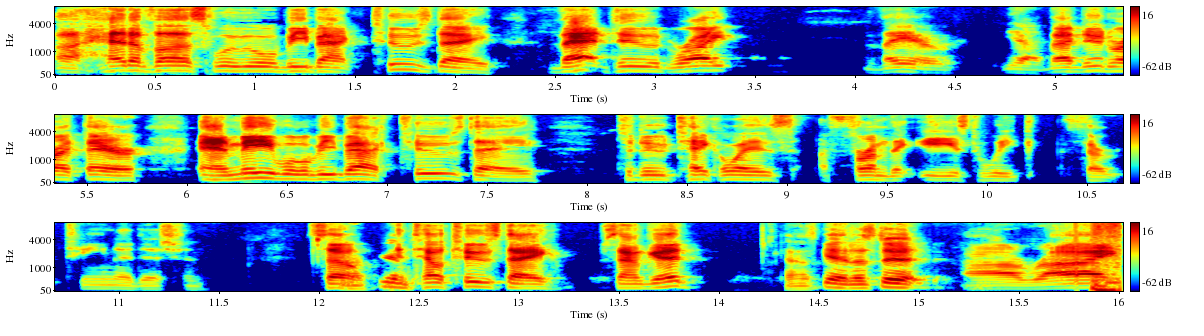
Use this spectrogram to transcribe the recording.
ahead of us. We will be back Tuesday. That dude right there. Yeah, that dude right there. And me will be back Tuesday to do takeaways from the East Week 13 edition. So until Tuesday, sound good? sounds good. Let's do it. All right.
